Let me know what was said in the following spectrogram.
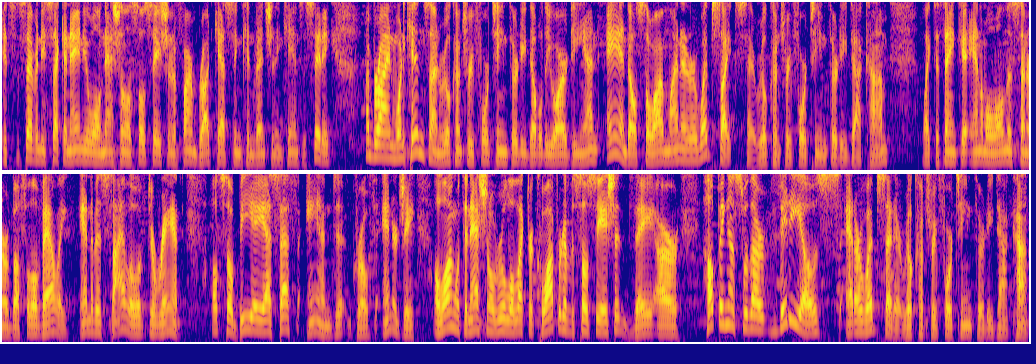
It's the 72nd Annual National Association of Farm Broadcasting Convention in Kansas City. I'm Brian Winkins on Real Country 1430 WRDN and also online at our website at realcountry1430.com. I'd like to thank Animal Wellness Center of Buffalo Valley, Anibis Silo of Durand, also BASF and Growth Energy, along with the National Rural Electric Cooperative Association. They are helping us with our videos at our website at realcountry1430.com.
